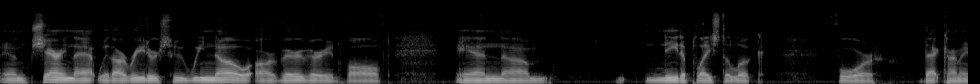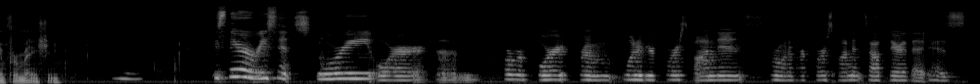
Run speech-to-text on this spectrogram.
and sharing that with our readers who we know are very, very involved and um, need a place to look for that kind of information. Is there a recent story or um, or report from one of your correspondents or one of our correspondents out there that has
